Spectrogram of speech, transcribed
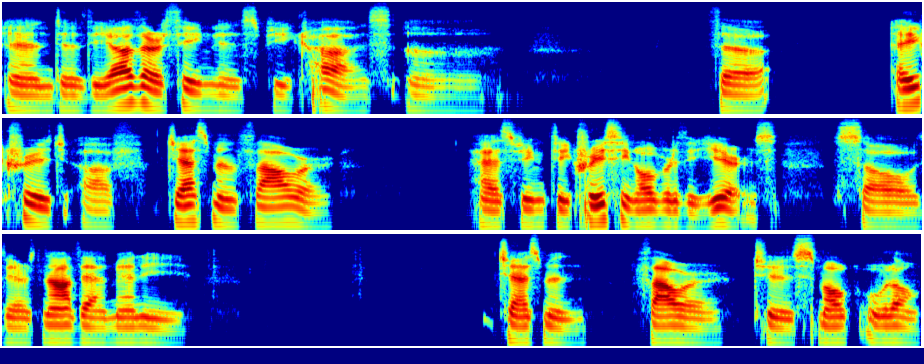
And uh, the other thing is because uh, the acreage of jasmine flower has been decreasing over the years. So there's not that many jasmine flower to smoke oolong.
